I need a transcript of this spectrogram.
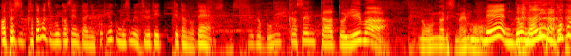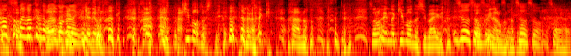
私片町文化センターにこよく娘を連れて行ってたのでさすが文化センターといえばの女ですねもう。ねど何どこがつながってるのかよくわからない。けどいやでもなんか 規模として。さっきあのなんていうのその辺の規模の芝居がそうそうそう得意なのかなとそうそうそうそう。はいはい。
